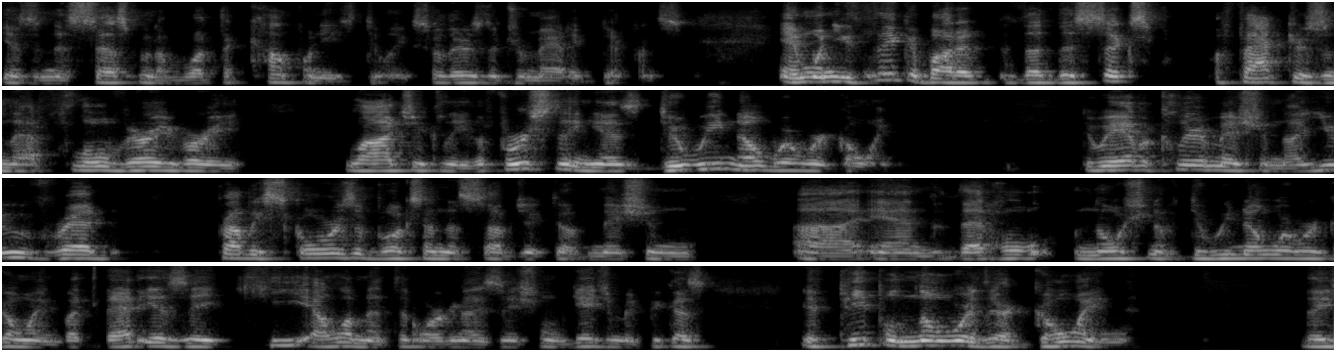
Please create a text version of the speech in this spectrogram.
is an assessment of what the company's doing. So there's a dramatic difference. And when you think about it, the, the six factors in that flow very, very logically. The first thing is do we know where we're going? Do we have a clear mission? Now, you've read probably scores of books on the subject of mission, uh, and that whole notion of do we know where we're going? But that is a key element in organizational engagement because if people know where they're going, they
